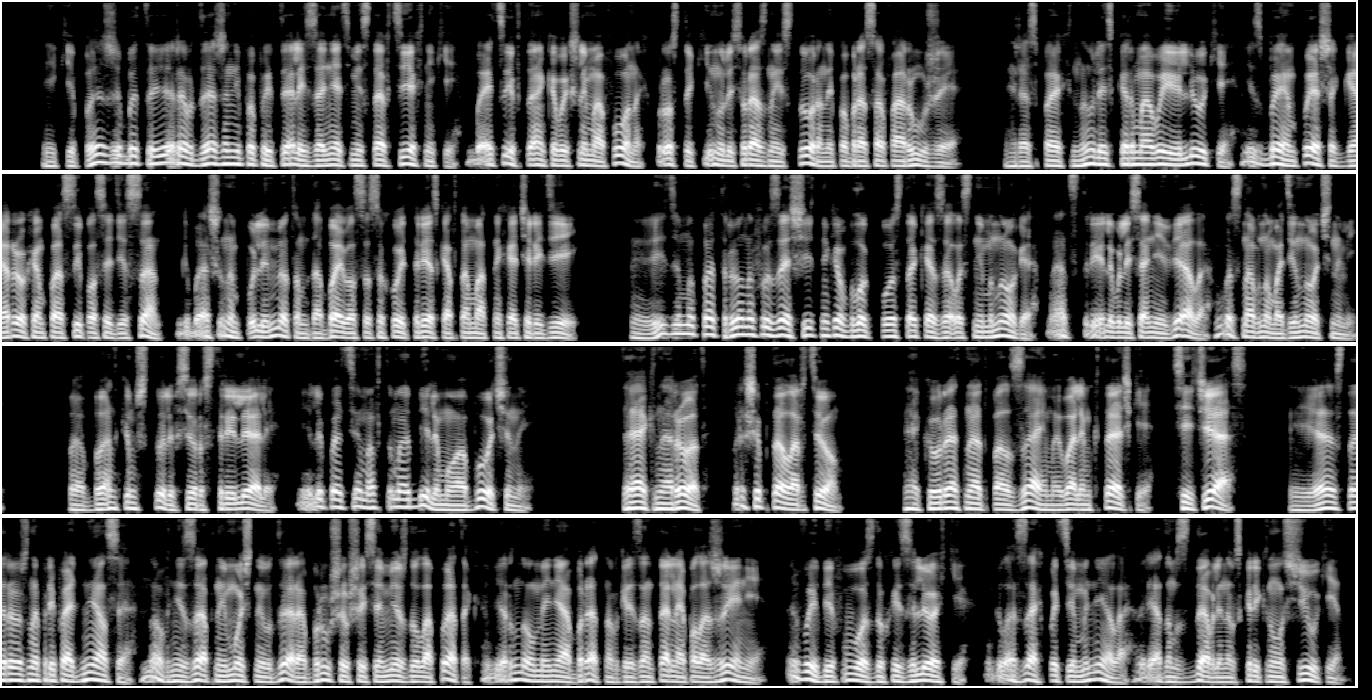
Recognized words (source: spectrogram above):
Экипажи БТРов даже не попытались занять места в технике. Бойцы в танковых шлемофонах просто кинулись в разные стороны, побросав оружие. Распахнулись кормовые люки, из БМПшек горохом посыпался десант, к башенным пулеметам добавился сухой треск автоматных очередей. Видимо, патронов у защитников блокпоста оказалось немного, отстреливались они вяло, в основном одиночными. По банкам, что ли, все расстреляли? Или по тем автомобилям у обочины? «Так, народ», — прошептал Артем. «Аккуратно отползаем и валим к тачке. Сейчас!» Я осторожно приподнялся, но внезапный мощный удар, обрушившийся между лопаток, вернул меня обратно в горизонтальное положение, выбив воздух из легких. В глазах потемнело, рядом сдавленно вскрикнул Щукин.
